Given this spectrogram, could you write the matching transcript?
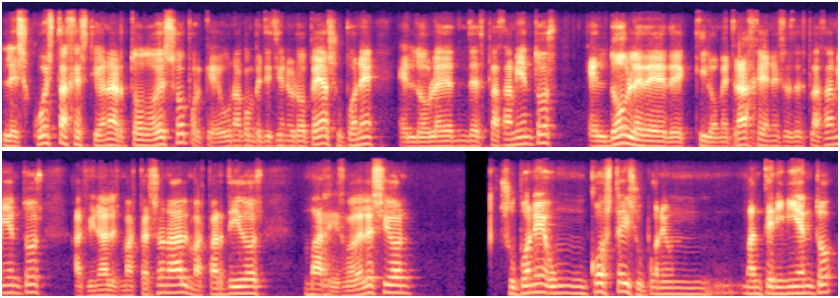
les cuesta gestionar todo eso porque una competición europea supone el doble de desplazamientos, el doble de kilometraje en esos desplazamientos. Al final es más personal, más partidos, más riesgo de lesión, supone un coste y supone un mantenimiento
